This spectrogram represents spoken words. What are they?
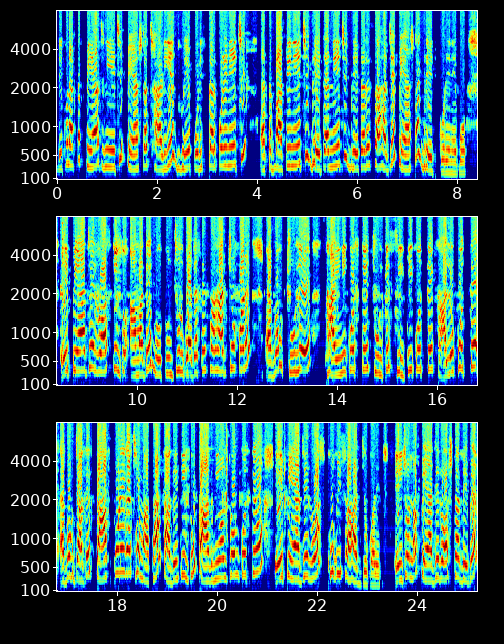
দেখুন, একটা পেঁয়াজ নিয়েছি, পেঁয়াজটা ছাড়িয়ে ধুয়ে পরিষ্কার করে নিয়েছি, একটা বাটি নিয়েছি, গ্রেটার নিয়েছি, গ্রেটারের সাহায্যে পেঁয়াজটা গ্রেট করে নেব। এই পেঁয়াজের রস কিন্তু আমাদের নতুন চুল গজাতে সাহায্য করে এবং চুলে শাইনি করতে, চুলকে সিল্কি করতে, কালো করতে এবং যাদের টাক পড়ে গেছে মাথা, তাদের কিন্তু টাক নিয়ন্ত্রণ করতেও এই পেঁয়াজের রস খুবই সাহায্য করে। এই জন্য পেঁয়াজের রসটা দেবেন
